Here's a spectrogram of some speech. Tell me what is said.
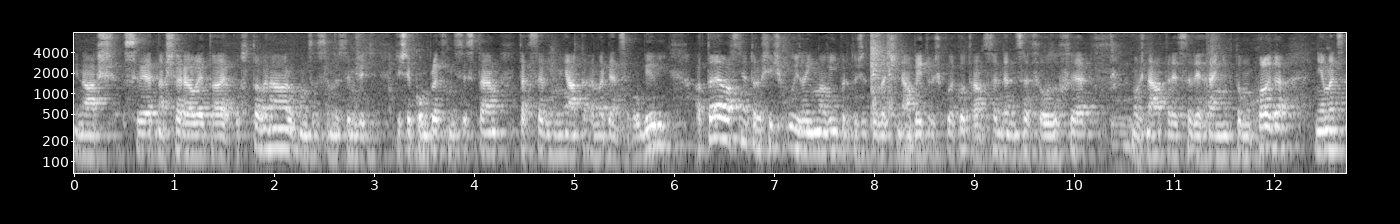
i náš svět, naše realita je postavená, dokonce si myslím, že když je komplexní systém, tak se v něm nějaká emergence objeví. A to je vlastně trošičku zajímavý, protože to začíná být trošku jako transcendence filozofie, možná tady se vyhraní k tomu kolega Němec.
